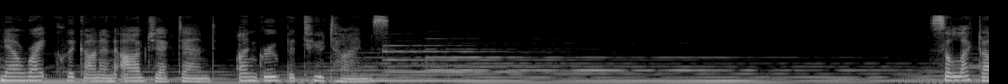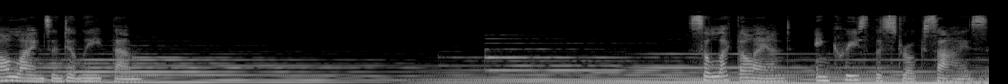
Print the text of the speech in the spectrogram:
Now right-click on an object and ungroup it two times. Select all lines and delete them. Select all and increase the stroke size.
